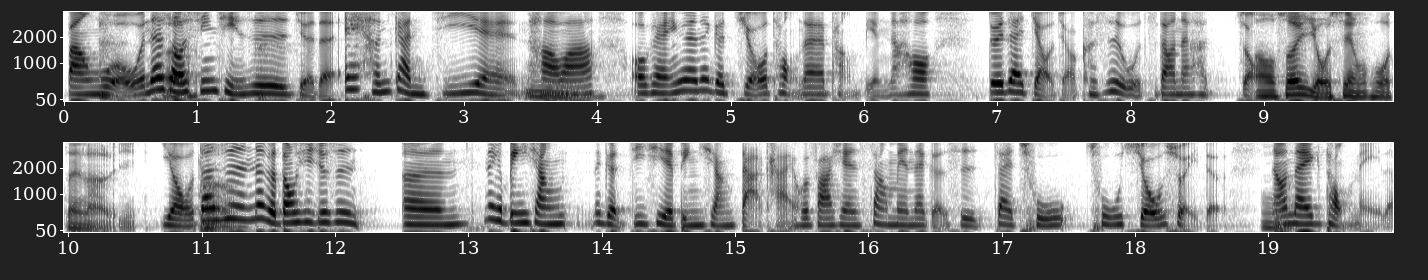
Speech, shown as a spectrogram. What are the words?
帮我？我那时候心情是觉得，哎、很感激耶，好啊、o k 因为那个酒桶在旁边，然后堆在角角，可是我知道那很重，哦，所以有现货在哪里？有，但是那个东西就是。嗯，那个冰箱，那个机器的冰箱打开会发现上面那个是在出出酒水的，然后那一桶没了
